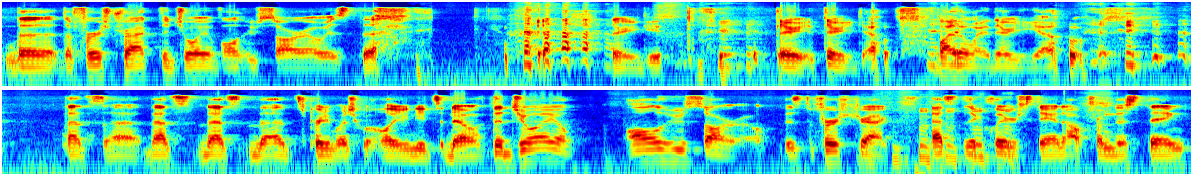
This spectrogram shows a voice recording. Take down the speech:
the the first track, "The Joy of All Who Sorrow," is the there you go. There, there you go. By the way, there you go. That's uh, that's that's that's pretty much all you need to know. The joy of all who sorrow is the first track. That's the clear standout from this thing.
